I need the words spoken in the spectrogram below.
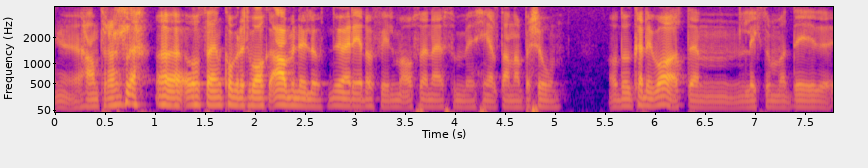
eh, handtralla och sen kommer det tillbaka, ja ah, men det är lugnt, nu är jag redo att filma och sen är det som en helt annan person. Och då kan det vara att den liksom, det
